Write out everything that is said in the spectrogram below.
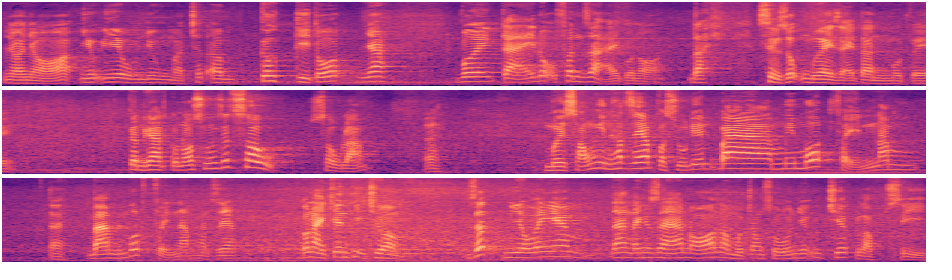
nhỏ nhỏ, yêu yêu nhưng mà chất âm cực kỳ tốt nhá. Với cái độ phân giải của nó, đây, sử dụng 10 giải tần một vế. Cần gạt của nó xuống rất sâu, sâu lắm. Đây. 16.000 Hz và xuống đến 31,5 đây, 31,5 Hz. Con này trên thị trường rất nhiều anh em đang đánh giá nó là một trong số những chiếc lọc xì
